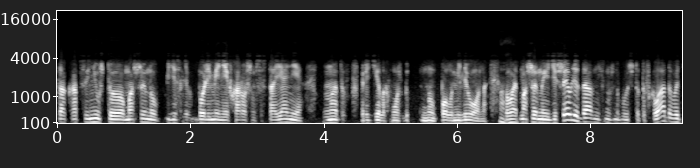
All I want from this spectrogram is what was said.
так оценю, что машину, если более-менее в хорошем состоянии, ну, это в пределах, может быть, ну, полумиллиона. Ага. Бывают машины и дешевле, да, в них нужно будет что-то вкладывать.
